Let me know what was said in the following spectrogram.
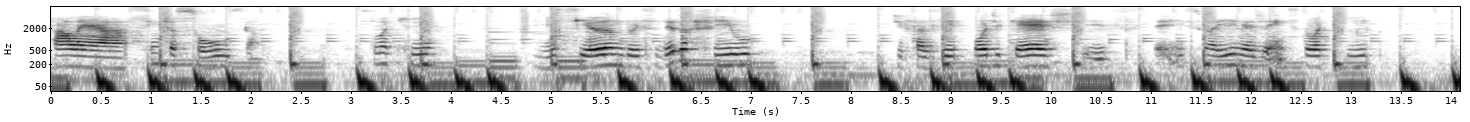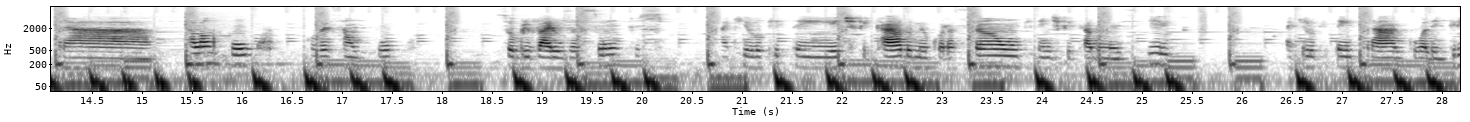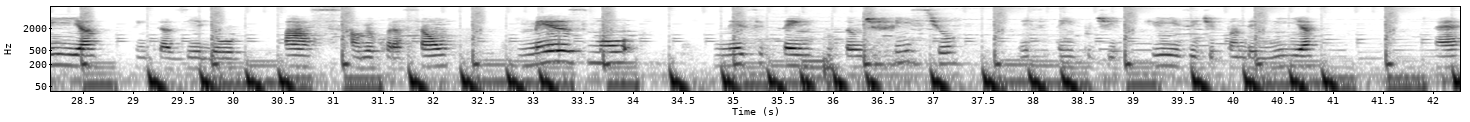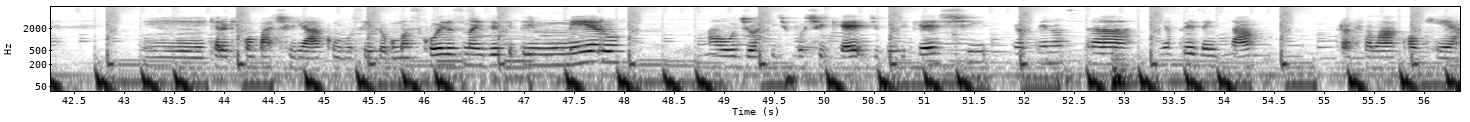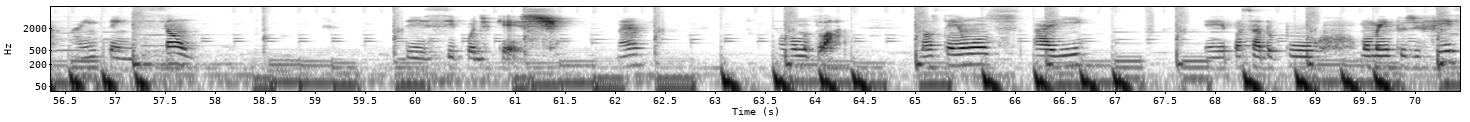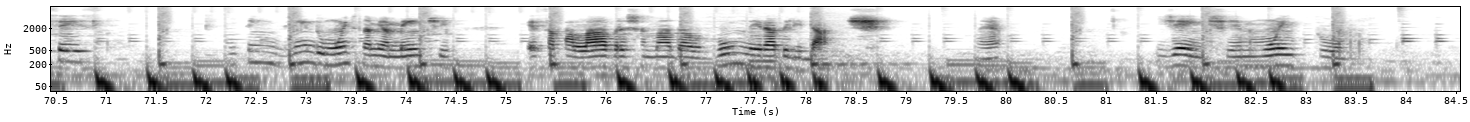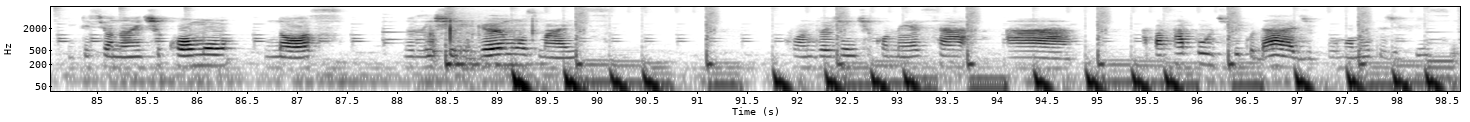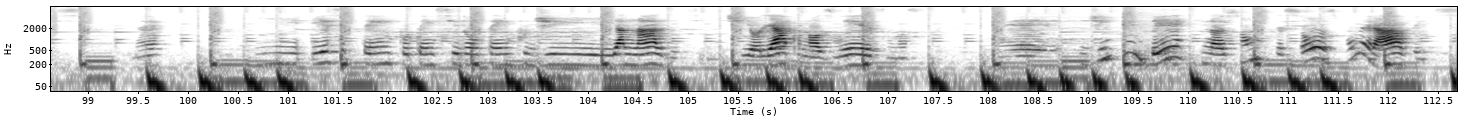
fala é a Cíntia Souza. Estou aqui iniciando esse desafio de fazer podcasts. É isso aí, minha gente. Estou aqui para falar um pouco, conversar um pouco sobre vários assuntos, aquilo que tem edificado meu coração, que tem edificado meu espírito, aquilo que tem trago alegria, tem trazido paz ao meu coração, mesmo nesse tempo tão difícil, nesse tempo de crise, de pandemia, né? É, quero aqui compartilhar com vocês algumas coisas, mas esse primeiro áudio aqui de podcast, de podcast é apenas para me apresentar, para falar qual é a intenção desse podcast, né? Então vamos lá. Nós temos aí é, passado por momentos difíceis e tem vindo muito na minha mente essa palavra chamada vulnerabilidade, né? Gente, é muito impressionante como nós nos enxergamos mais quando a gente começa a, a passar por dificuldade, por momentos difíceis, né? E, e esse tempo tem sido um tempo de análise, de olhar para nós mesmos, né? de entender que nós somos pessoas vulneráveis,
